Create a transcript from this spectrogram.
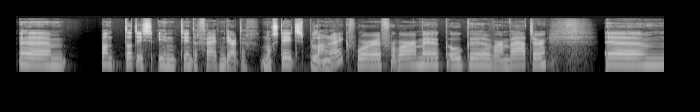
Ehm, want dat is in 2035 nog steeds belangrijk voor verwarmen, koken, warm water. Ehm,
